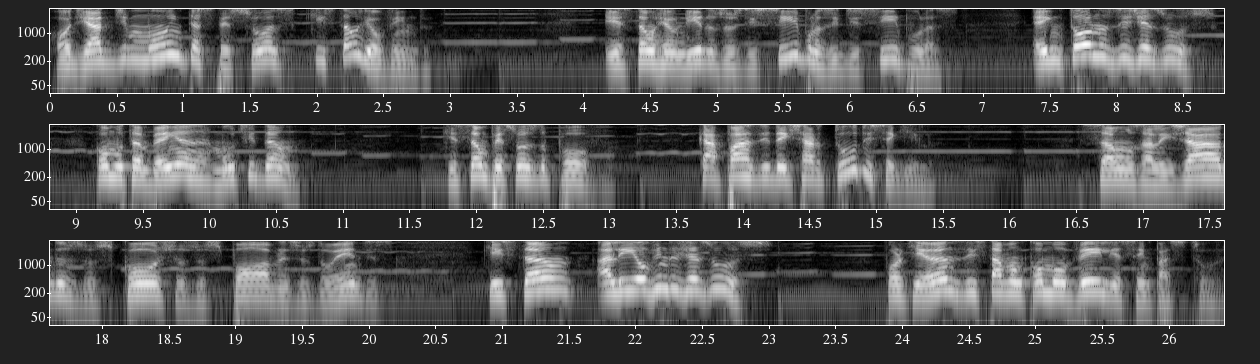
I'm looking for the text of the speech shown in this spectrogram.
rodeado de muitas pessoas que estão lhe ouvindo. Estão reunidos os discípulos e discípulas em torno de Jesus, como também a multidão, que são pessoas do povo, capazes de deixar tudo e segui-lo. São os aleijados, os coxos, os pobres, os doentes, que estão ali ouvindo Jesus, porque antes estavam como ovelhas sem pastor.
